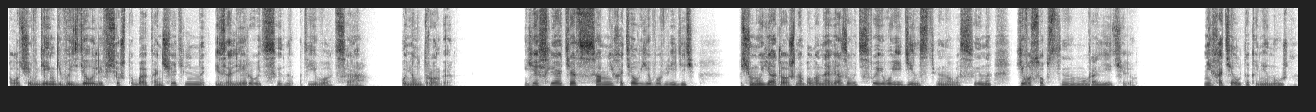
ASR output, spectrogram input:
Получив деньги, вы сделали все, чтобы окончательно изолировать сына от его отца, понял Дронга. Если отец сам не хотел его видеть, Почему я должна была навязывать своего единственного сына его собственному родителю? Не хотел, так и не нужно.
